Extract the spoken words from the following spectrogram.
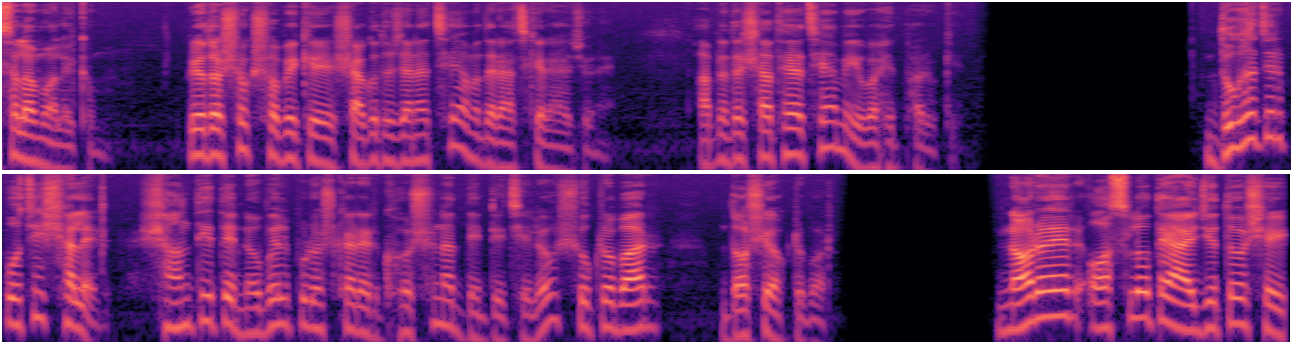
আসসালামু আলাইকুম। প্রিয় দর্শক, সবাইকে স্বাগত জানাচ্ছি আমাদের আজকের আয়োজনে। আপনাদের সাথে আছে আমি ওয়াহিদ ফারুকি। দু হাজার পঁচিশ সালের শান্তিতে নোবেল পুরস্কারের ঘোষণার দিনটি ছিল শুক্রবার, দশই অক্টোবর। নরওয়ের অসলোতে আয়োজিত সেই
